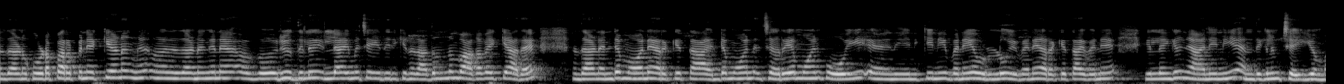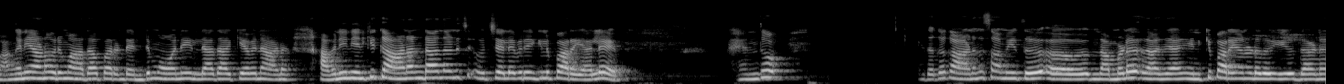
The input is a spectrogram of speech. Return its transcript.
എന്താണ് കൂടപ്പറപ്പിനെയൊക്കെയാണ് എന്താണ് ഇങ്ങനെ ഒരു ഇതിൽ ഇല്ലായ്മ ചെയ്തിരിക്കുന്നത്. അതൊന്നും വകവയ്ക്കാതെ എന്താണ് എന്റെ മോനെ ഇറക്കിത്താ എന്റെ മോൻ ചെറിയ മോൻ പോയി എനിക്കിനി ഇവനേ ഉള്ളൂ ഇവനെ ഇറക്കിത്താ ഇവനെ ഇല്ലെങ്കിൽ ഞാനിനി എന്തെങ്കിലും ചെയ്യും. അങ്ങനെയാണോ ഒരു മാതാവ് പറയേണ്ടത് എന്റെ മോനെ ഇല്ലാതാക്കിയവനാണ് അവനിനി എനിക്ക് കാണണ്ടെന്നാണ് ചിലവരെങ്കിലും പറയാം അല്ലേ? എന്തോ ഇതൊക്കെ കാണുന്ന സമയത്ത് നമ്മൾ എനിക്ക് പറയാനുള്ളത് ഈ ഇതാണ്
